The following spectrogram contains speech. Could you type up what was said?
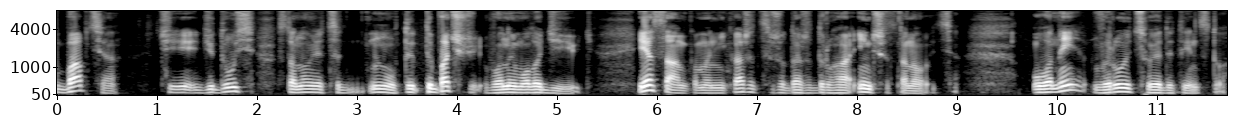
бабця чи дідусь становляться, ну, ти, ти бачиш, вони молодіють. І осанка, мені кажеться, що навіть друга інша становиться. Вони вирують своє дитинство.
